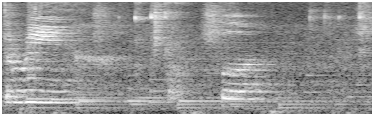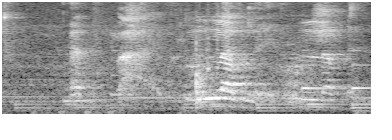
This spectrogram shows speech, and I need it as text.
Three, four, and five. Lovely, lovely.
